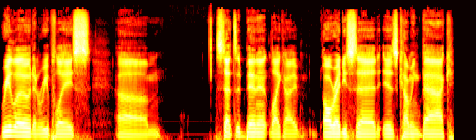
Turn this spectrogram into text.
reload and replace. Um, Stetson Bennett, like I already said, is coming back.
